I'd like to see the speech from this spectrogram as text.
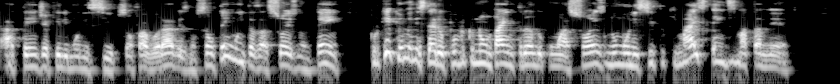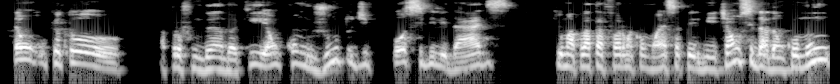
atende aquele município? São favoráveis? Não são? Tem muitas ações? Não tem? Por que, que o Ministério Público não está entrando com ações no município que mais tem desmatamento? Então, o que eu estou aprofundando aqui é um conjunto de possibilidades que uma plataforma como essa permite a um cidadão comum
